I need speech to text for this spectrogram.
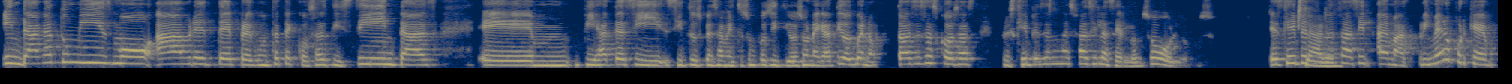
indaga tú mismo, ábrete, pregúntate cosas distintas, em, fíjate si, si tus pensamientos son positivos o negativos, bueno, todas esas cosas, pero es que a veces no es fácil hacerlo solos. Es que a veces no es fácil, además, primero porque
